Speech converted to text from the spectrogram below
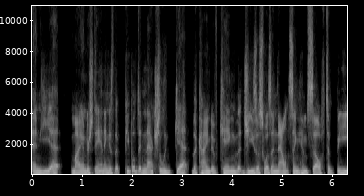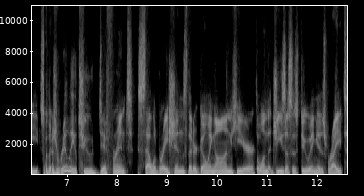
And yet, my understanding is that people didn't actually get the kind of king that Jesus was announcing himself to be. So there's really two different celebrations that are going on here. The one that Jesus is doing is right.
